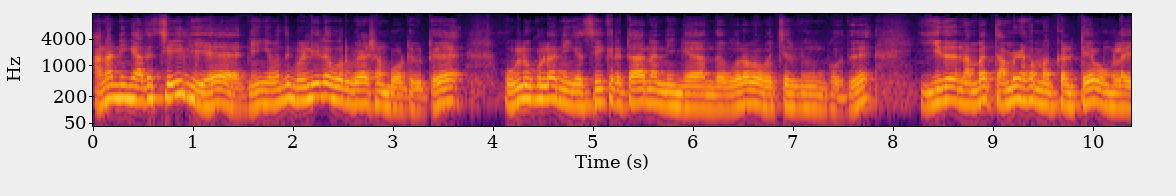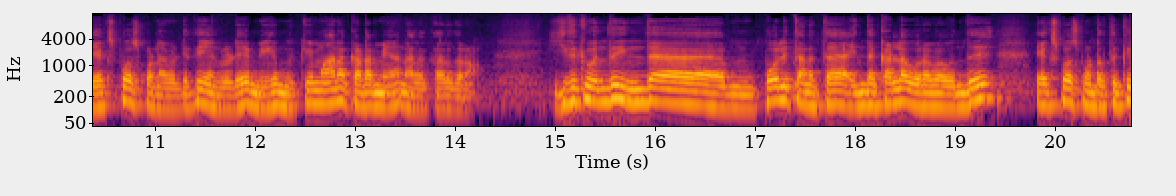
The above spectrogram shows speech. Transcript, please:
ஆனால் நீங்கள் அதை செய்யலையே. நீங்கள் வந்து வெளியில் ஒரு வேஷம் போட்டுக்கிட்டு உள்ளுக்குள்ளே நீங்கள் சீக்கிரட்டான நீங்கள் அந்த உறவை வச்சுருக்கும் போது இதை நம்ம தமிழக மக்கள்கிட்டே உங்களை எக்ஸ்போஸ் பண்ண வேண்டியது எங்களுடைய மிக முக்கியமான கடமையாக நாங்கள் கருதுகிறோம் இதுக்கு வந்து இந்த போலித்தனத்தை இந்த கள்ள உறவை வந்து எக்ஸ்போஸ் பண்ணுறதுக்கு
